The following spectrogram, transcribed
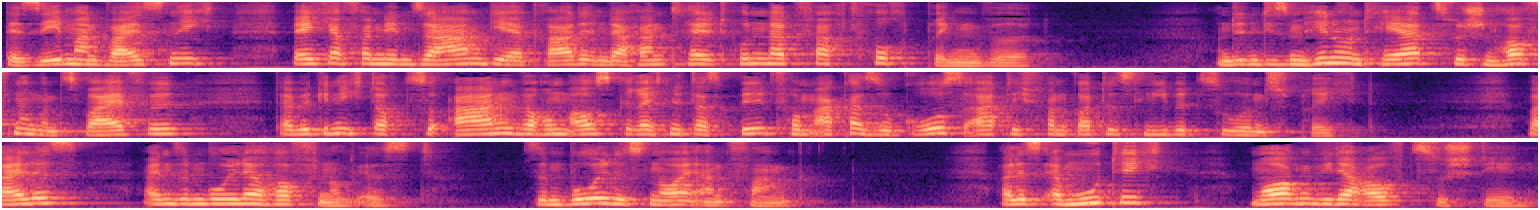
Der Seemann weiß nicht, welcher von den Samen, die er gerade in der Hand hält, hundertfach Frucht bringen wird. Und in diesem Hin und Her zwischen Hoffnung und Zweifel, da beginne ich doch zu ahnen, warum ausgerechnet das Bild vom Acker so großartig von Gottes Liebe zu uns spricht. Weil es ein Symbol der Hoffnung ist, Symbol des Neuanfangs. Weil es ermutigt, morgen wieder aufzustehen,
